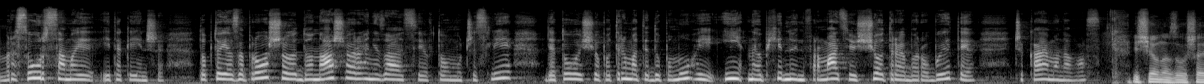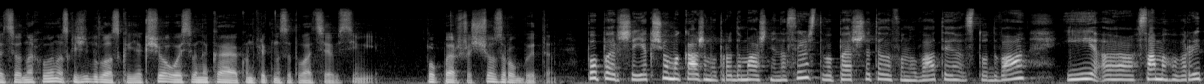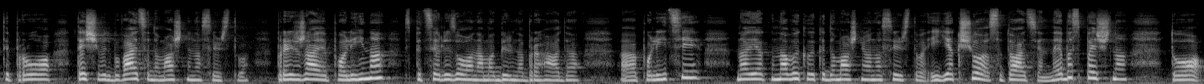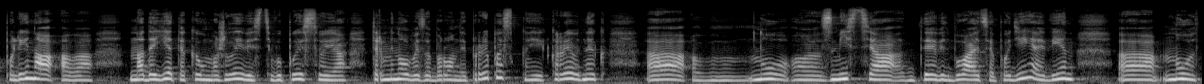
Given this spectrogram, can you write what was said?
ресурсами і таке інше. Тобто я запрошую до нашої організації, в тому числі, для того, щоб отримати допомогу і необхідну інформацію, що треба робити. Чекаємо на вас. І ще у нас залишається одна хвилина. Скажіть, будь ласка, якщо ось виникає конфліктна ситуація в сім'ї, по-перше, що зробити? По-перше, якщо ми кажемо про домашнє насильство, перше телефонувати 102 і е, саме говорити про те, що відбувається домашнє насильство. Приїжджає Поліна, спеціалізована мобільна бригада е, поліції на, виклики домашнього насильства. І якщо ситуація небезпечна, то Поліна е, надає таку можливість, виписує терміновий заборонний припис, і кривдник е, ну, з місця, де відбувається подія, він ну,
